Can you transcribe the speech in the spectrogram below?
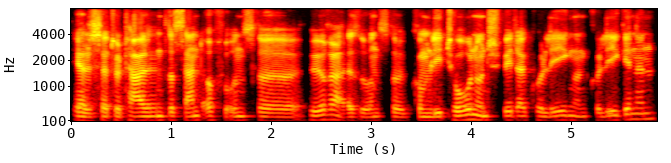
Ja, das ist ja total interessant auch für unsere Hörer, also unsere Kommilitonen und später Kollegen und Kolleginnen.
